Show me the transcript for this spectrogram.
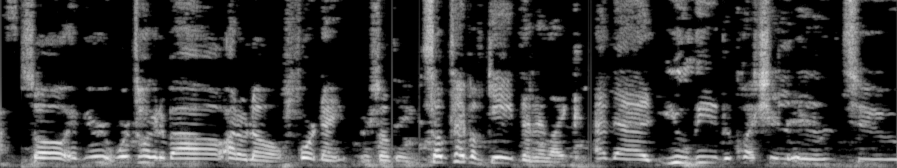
ask? So if you're, we're talking about, I don't know, Fortnite or something, some type of game that I like, and then you lead the question into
